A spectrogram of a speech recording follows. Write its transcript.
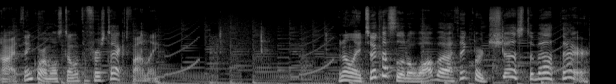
I think we're almost done with the first act, finally. It only took us a little while, but I think we're just about there.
